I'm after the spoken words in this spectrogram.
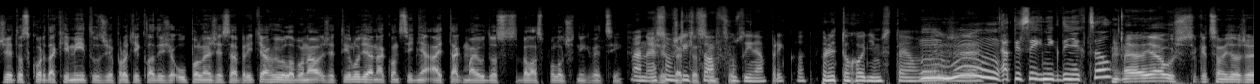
že je to skôr taký mýtus, že protiklady, že úplne, že sa priťahujú, lebo na, že tí ľudia na konci dňa aj tak majú dosť veľa spoločných vecí. Áno, ja Že som vždy chcela chcel. fúzy napríklad. Preto chodím s tajom, mm-hmm. že... A ty si ich nikdy nechcel? E, Ja už, keď som videl, že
